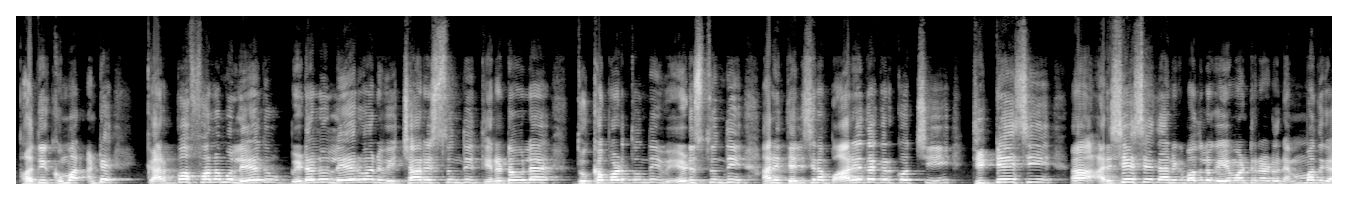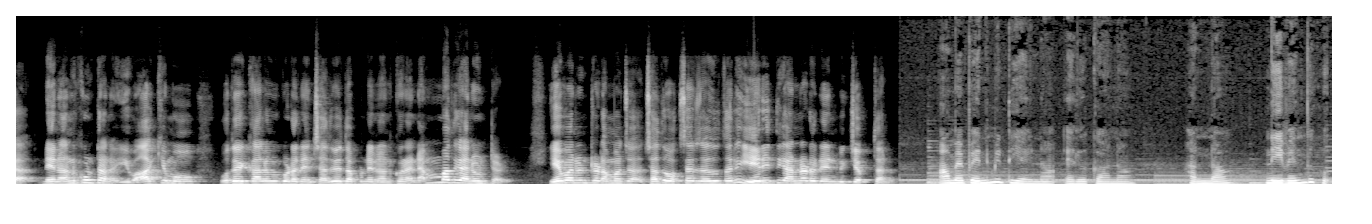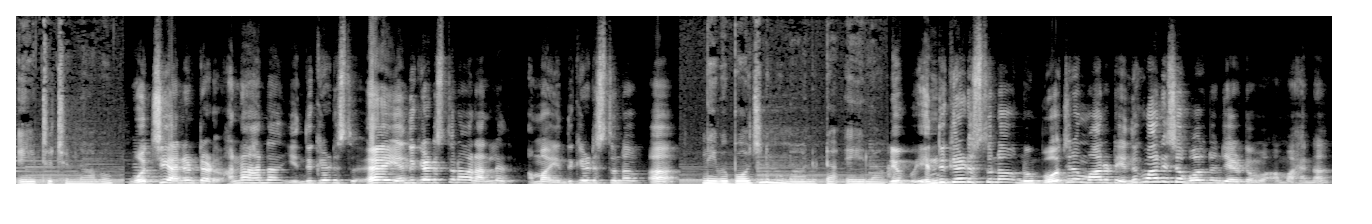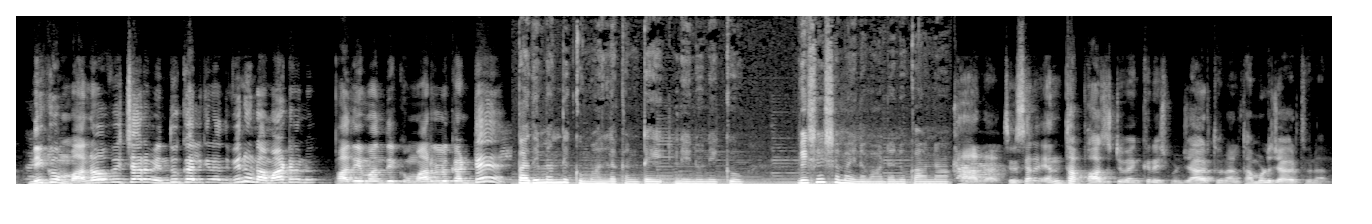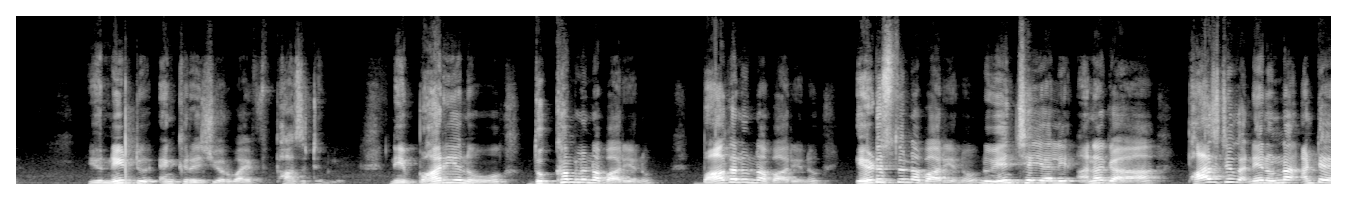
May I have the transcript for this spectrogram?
పది కుమార్ అంటే గర్భఫలము లేదు బిడలు లేరు అని విచారిస్తుంది తినటంలే దుఃఖపడుతుంది ఏడుస్తుంది అని తెలిసిన భార్య దగ్గరకు వచ్చి తిట్టేసి అరిసేసేదానికి బదులుగా ఏమంటున్నాడు? నెమ్మదిగా నేను అనుకుంటాను ఈ వాక్యము ఉదయకాలం కూడా నేను చదివేటప్పుడు నేను అనుకున్నాను నెమ్మదిగా అని ఉంటాడు. ఏమని ఉంటాడు? అమ్మ చదువు ఒకసారి చదువుతాను ఏ రీతిగా అన్నాడు నేను మీకు చెప్తాను. ఆమె పెనిమిటి అయిన ఎల్కానా హన్నా నీవెందుకు ఏడ్చుచున్నావు? వచ్చి అని ఉంటాడు అన్నా అన్న ఎందుకు ఏడుస్తు? ఏ ఎందుకు ఏడుస్తున్నావు అని అనలేదు. అమ్మ ఎందుకు ఏడుస్తున్నావు? ఆ, నీవు భోజనము మానుట ఏలా నువ్వు ఎందుకు ఏడుస్తున్నావు? నువ్వు భోజనం మానుట ఎందుకు మానేసావు భోజనం చేయటం? అమ్మ హన్న నీకు మనోవిచారం ఎందుకు కలిగినది? విను నా మాట విను. పది మంది కుమారుల కంటే పది మంది కుమార్ల కంటే నేను నీకు విశేషమైన వాడను కానా? కాదా? చూసారా? ఎంత పాజిటివ్ ఎంకరేజ్మెంట్. జాగ్రత్త తమ్ముళ్ళు జాగ్రత్త you need to encourage your wife positively. నీ భార్యను దుఃఖంలున్న భార్యను బాధలున్న భార్యను ఏడుస్తున్న భార్యను నువ్వేం చేయాలి అనగా పాజిటివ్గా నేనున్నా అంటే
